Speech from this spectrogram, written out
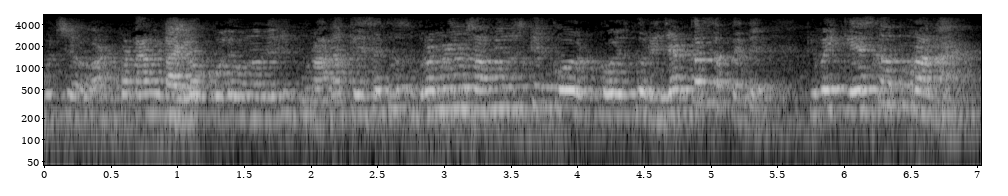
कुछ अटपटांग डायलॉग बोले उन्होंने कि पुराना केस है तो सुब्रमण्यम स्वामी उसके को, को, इसको रिजेक्ट कर सकते थे कि भाई केस का पुराना है?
